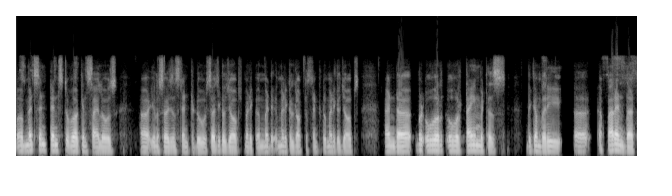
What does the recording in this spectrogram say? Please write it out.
uh, medicine tends to work in silos. Uh, you know, surgeons tend to do surgical jobs, medical med- medical doctors tend to do medical jobs, and uh, but over over time, it has become very uh, apparent that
